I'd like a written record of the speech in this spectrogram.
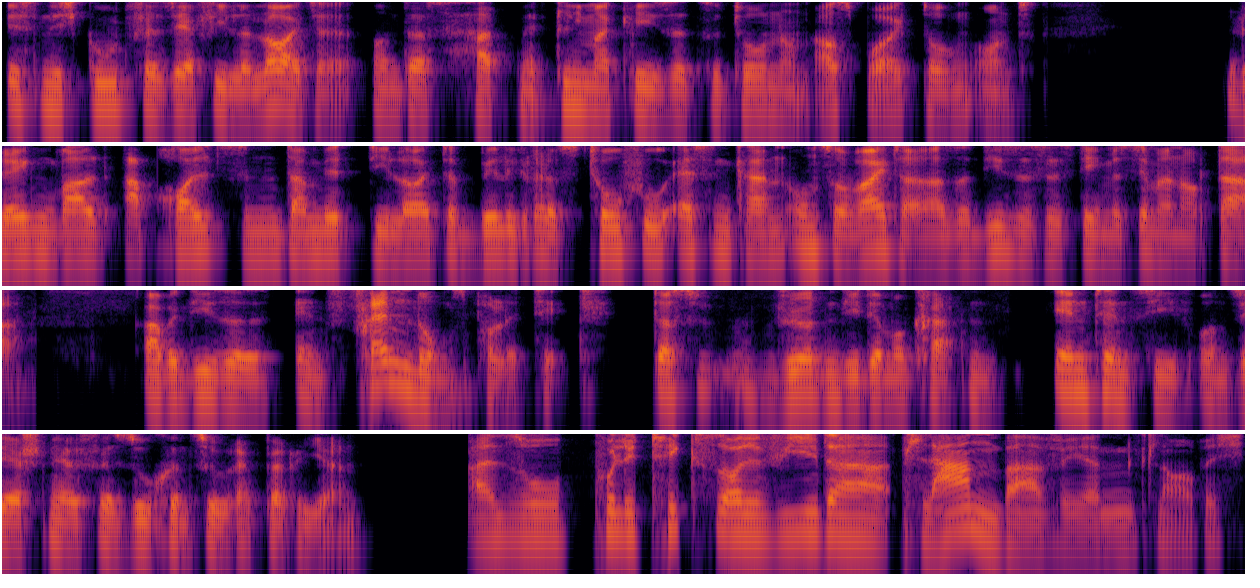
ist nicht gut für sehr viele Leute. Und das hat mit Klimakrise zu tun und Ausbeutung und Regenwald abholzen, damit die Leute billigeres Tofu essen kann und so weiter. Also dieses System ist immer noch da. Aber diese Entfremdungspolitik, das würden die Demokraten intensiv und sehr schnell versuchen zu reparieren. Also Politik soll wieder planbar werden, glaube ich.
